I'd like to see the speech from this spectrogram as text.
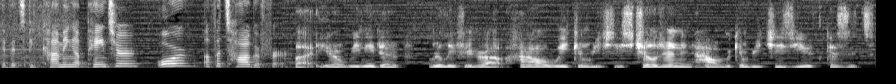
if it's becoming a painter or a photographer. But, you know, we need to really figure out how we can reach these children and how we can reach these youth because it's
